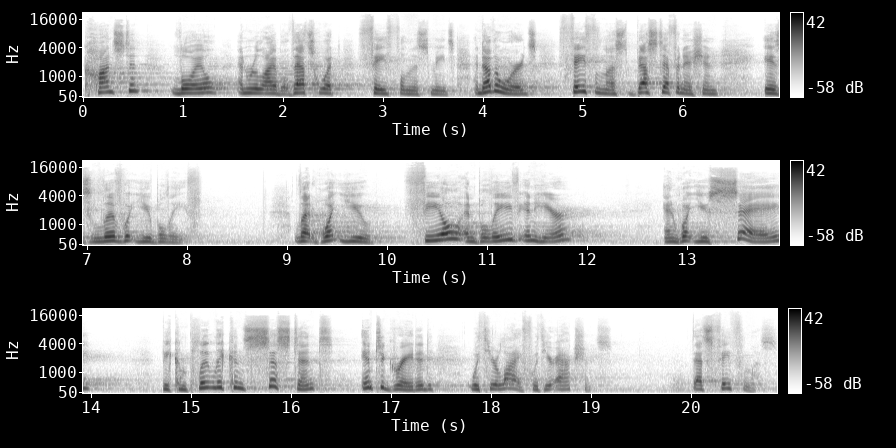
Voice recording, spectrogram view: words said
Constant, loyal, and reliable. That's what faithfulness means. In other words, faithfulness, best definition, is live what you believe. Let what you feel and believe in here and what you say be completely consistent, integrated with your life, with your actions. That's faithfulness.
